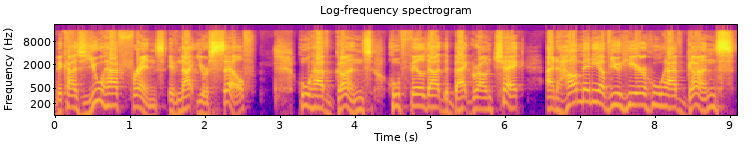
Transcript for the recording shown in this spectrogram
Because you have friends, if not yourself, who have guns, who filled out the background check. And how many of you here who have guns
